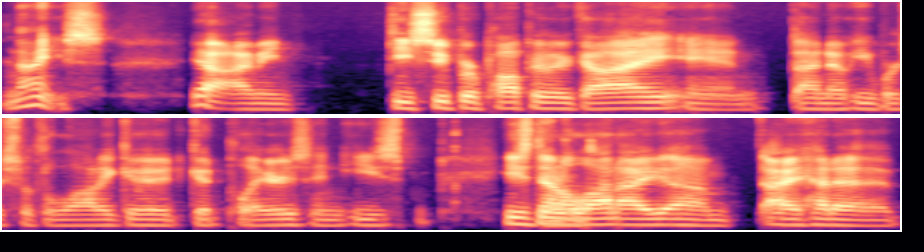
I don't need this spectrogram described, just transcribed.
Nice. Yeah, I mean, he's super popular guy, and I know he works with a lot of good good players, and he's he's done a lot. I um I had a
